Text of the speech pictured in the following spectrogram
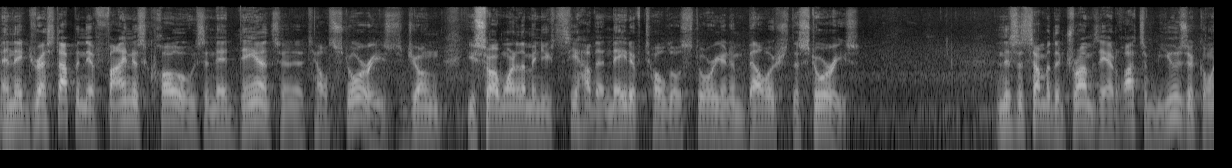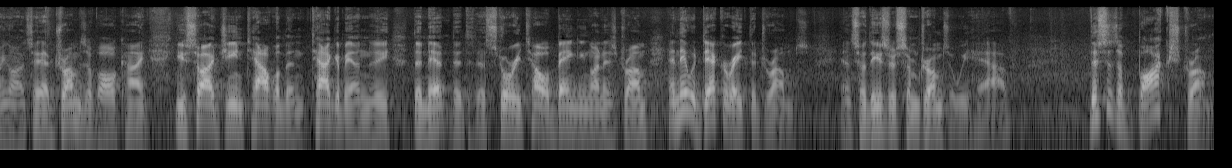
And they dressed up in their finest clothes and they'd dance and they'd tell stories. Joan, you saw one of them and you see how the native told those stories and embellished the stories. And this is some of the drums. They had lots of music going on, so they had drums of all kind. You saw Gene Taliban, Tagaban, the, the, the, the storyteller, banging on his drum, and they would decorate the drums. And so these are some drums that we have. This is a box drum.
